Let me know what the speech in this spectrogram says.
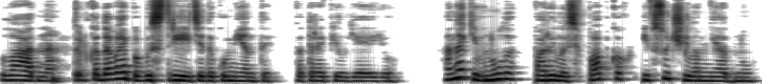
«Ладно, только давай побыстрее эти документы», – поторопил я ее. Она кивнула, порылась в папках и всучила мне одну.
